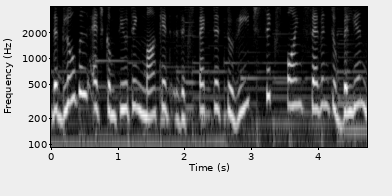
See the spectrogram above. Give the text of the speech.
the global edge computing market is expected to reach $6.72 billion.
